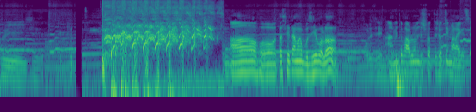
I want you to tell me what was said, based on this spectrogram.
হয়ে গেছে আহো তা সেটা আমাকে বুঝিয়ে বলো। আমি তো ভাবলাম যে সত্যি সত্যি মারা গেছে।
